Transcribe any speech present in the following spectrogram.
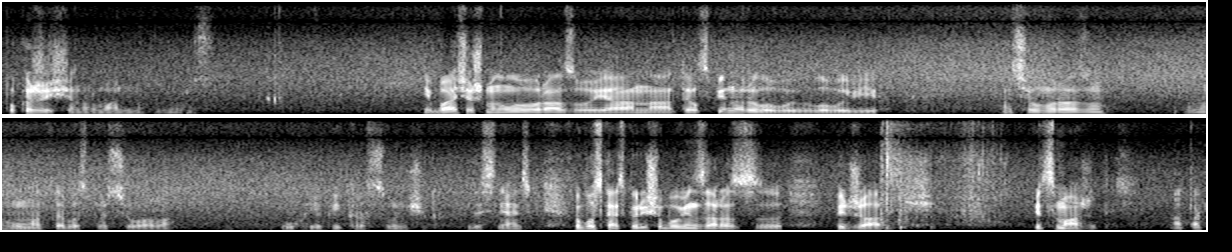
Покажи ще нормально. І бачиш, минулого разу я на тейлспінери ловив, ловив їх, а цього разу гума тебе спрацювала. Ух, який красунчик деснянський. Випускай скоріше, бо він зараз е, піджарить. Підсмажитись. А так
